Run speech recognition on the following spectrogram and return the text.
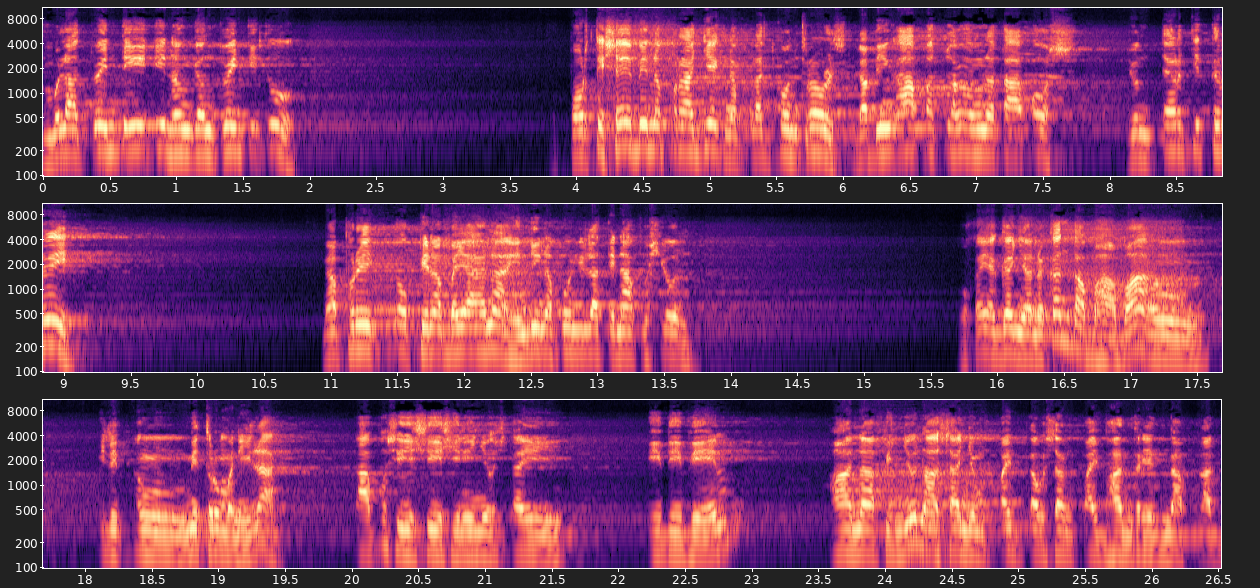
Mula 2018 hanggang 22. 47 na project na flood controls, labing apat lang ang natapos. Yung 33, na proyekto pinabayaan na, hindi na po nila tinapos yun. O kaya ganyan, nagkanda bahaba ang Pilip ang Metro Manila. Tapos isisi ninyo kay PBBM, hanapin nyo nasaan yung 5,500 na flood,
